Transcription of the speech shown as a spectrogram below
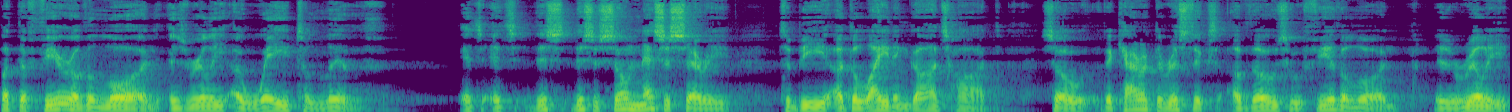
but the fear of the Lord is really a way to live. It's, it's, this, this is so necessary to be a delight in God's heart. So the characteristics of those who fear the Lord is really,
